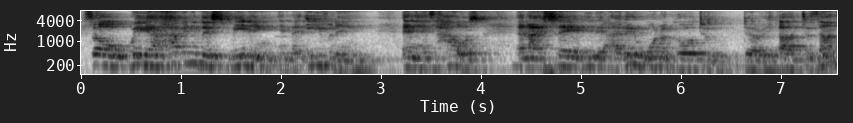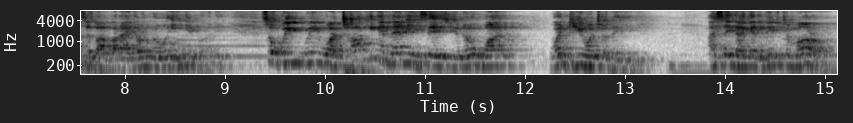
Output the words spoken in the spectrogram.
So we are having this meeting in the evening in his house, and I say, I really want to go to, uh, to Zanzibar, but I don't know anybody. So we, we were talking, and then he says, You know what? When do you want to leave? I said, I can leave tomorrow.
